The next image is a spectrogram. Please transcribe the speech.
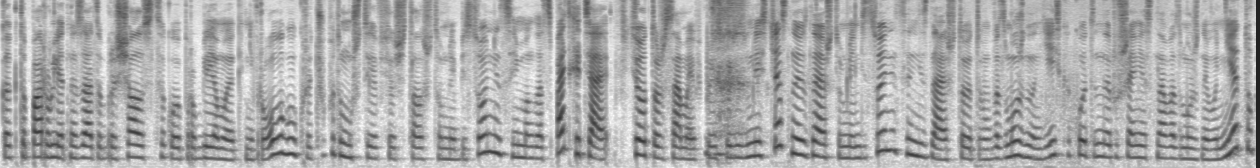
как-то пару лет назад обращалась с такой проблемой к неврологу, к врачу, потому что я все считала, что у меня бессонница, не могла спать. Хотя все то же самое происходит у меня сейчас, но я знаю, что у меня бессонница, не знаю, что это. Возможно, есть какое-то нарушение сна, возможно, его нету.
